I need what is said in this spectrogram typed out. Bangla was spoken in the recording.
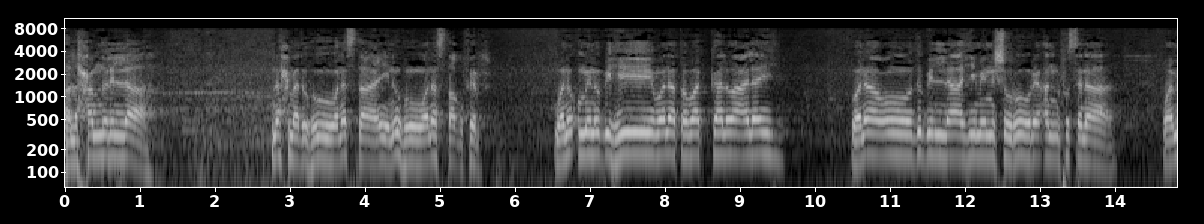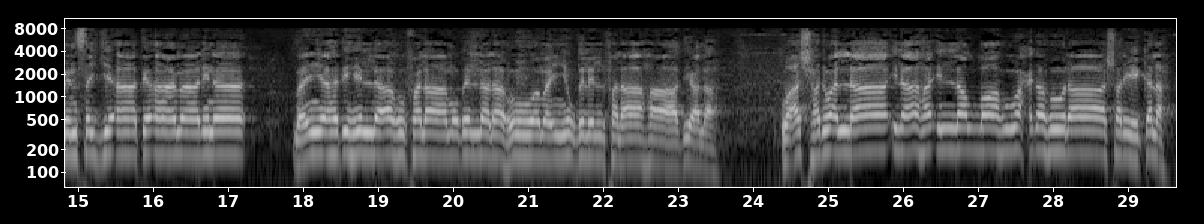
الحمد لله نحمده ونستعينه ونستغفر ونؤمن به ونتوكل عليه ونعوذ بالله من شرور انفسنا ومن سيئات اعمالنا من يهده الله فلا مضل له ومن يضلل فلا هادي له واشهد ان لا اله الا الله وحده لا شريك له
